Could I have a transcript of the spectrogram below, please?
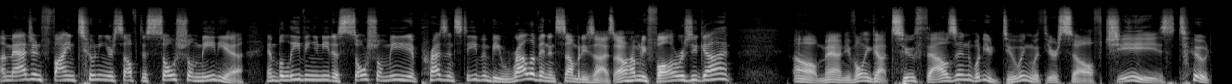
Imagine fine tuning yourself to social media and believing you need a social media presence to even be relevant in somebody's eyes. Oh, how many followers you got? Oh man, you've only got 2,000? What are you doing with yourself? Jeez, dude.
